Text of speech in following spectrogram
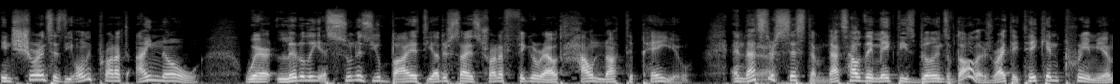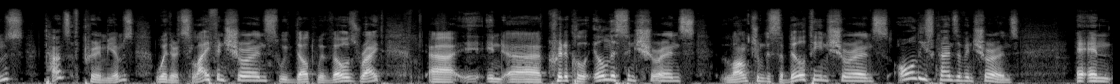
Insurance is the only product I know where literally as soon as you buy it, the other side is trying to figure out how not to pay you. And that's yeah. their system. That's how they make these billions of dollars, right? They take in premiums, tons of premiums, whether it's life insurance, we've dealt with those, right? Uh, in, uh, critical illness insurance, long-term disability insurance, all these kinds of insurance. And, and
